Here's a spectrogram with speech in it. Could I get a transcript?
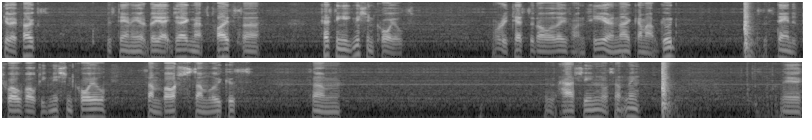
G'day folks, just down here at V8 Jagnut's place uh, testing ignition coils. I've already tested all of these ones here and they come up good. It's a standard 12 volt ignition coil, some Bosch, some Lucas, some Harshin or something. They're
